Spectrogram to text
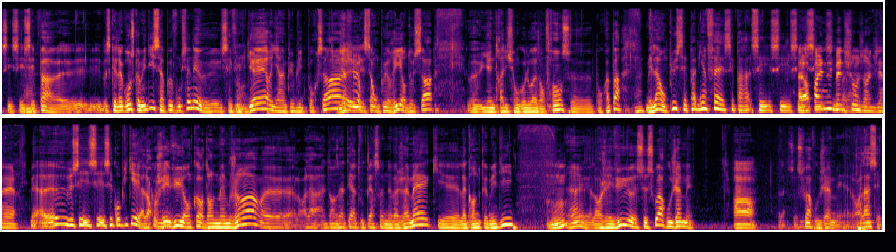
C'est c'est- c'est pas euh, parce que la grosse comédie ça peut fonctionner. euh, C'est vulgaire, il y a un public pour ça. Et ça on peut rire de ça. Euh, Il y a une tradition gauloise en France, euh, pourquoi pas. Mais là en plus c'est pas bien fait. C'est pas. c'est- Alors, parlez-nous de belles voilà. choses, Jean-Luc Génère. Ben, euh, c'est- compliqué. Alors, j'ai vu encore dans le même genre, euh, alors là, dans un théâtre où personne ne va jamais, qui est la Grande Comédie. Hum. hein, alors, j'ai vu euh, Ce soir ou jamais. Ah, Voilà, ce soir ou jamais. Alors là, c'est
